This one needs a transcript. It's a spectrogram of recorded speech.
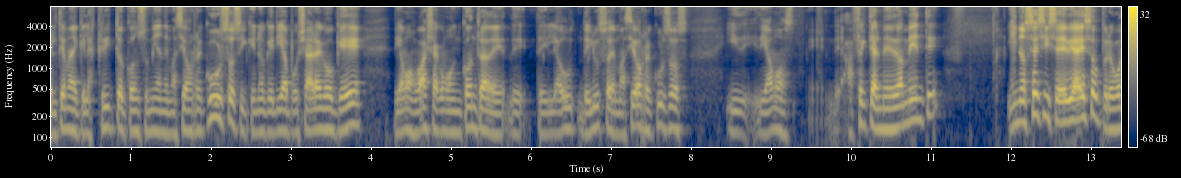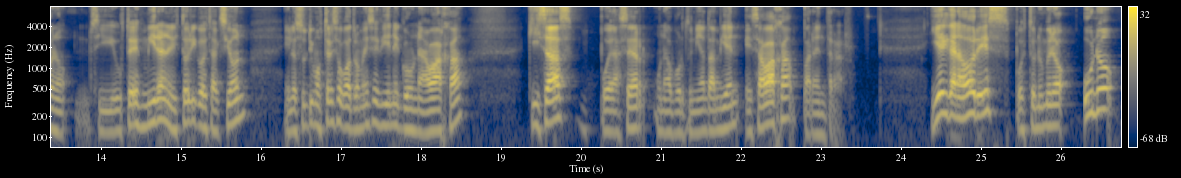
el tema de que las cripto consumían demasiados recursos y que no quería apoyar algo que, digamos, vaya como en contra del uso de demasiados recursos y, digamos, afecte al medio ambiente. Y no sé si se debe a eso, pero bueno, si ustedes miran el histórico de esta acción, en los últimos 3 o 4 meses viene con una baja. Quizás pueda ser una oportunidad también esa baja para entrar. Y el ganador es, puesto número 1,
